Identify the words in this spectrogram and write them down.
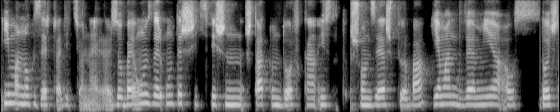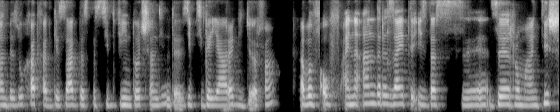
immer noch sehr traditionell. Also bei uns der Unterschied zwischen Stadt und Dorf ist schon sehr spürbar. Jemand, der mir aus Deutschland besucht hat, hat gesagt, dass das sieht wie in Deutschland in den 70er Jahren, die Dörfer. Aber auf einer anderen Seite ist das äh, sehr romantisch,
